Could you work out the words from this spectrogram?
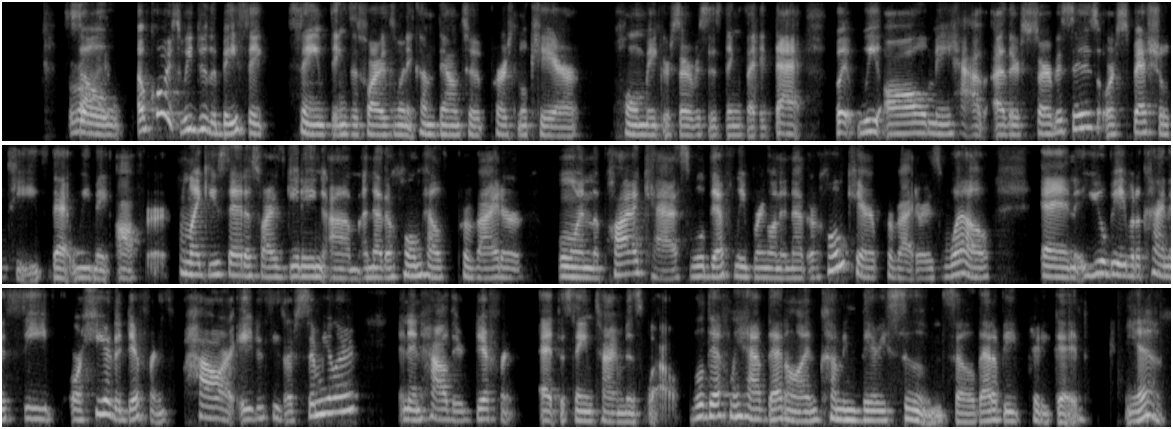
Right. So, of course, we do the basic same things as far as when it comes down to personal care, homemaker services, things like that. But we all may have other services or specialties that we may offer. And like you said, as far as getting um, another home health provider on the podcast, we'll definitely bring on another home care provider as well. And you'll be able to kind of see or hear the difference, how our agencies are similar and then how they're different at the same time as well. We'll definitely have that on coming very soon. So that'll be pretty good. Yeah.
